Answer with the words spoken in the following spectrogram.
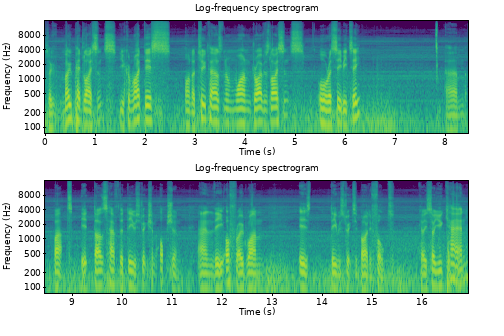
So moped license. You can ride this on a 2001 driver's license or a CBT. Um, but it does have the de-restriction option and the off-road one is de-restricted by default. Okay, so you can,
